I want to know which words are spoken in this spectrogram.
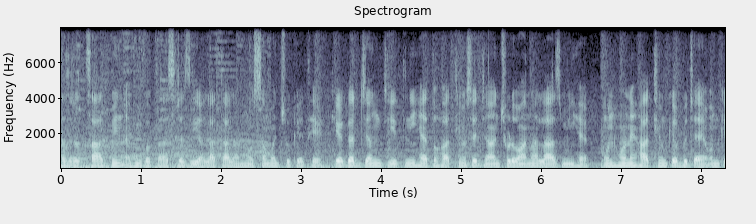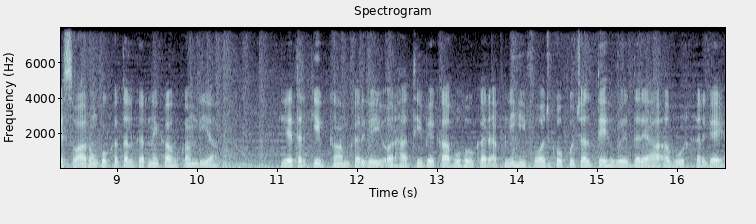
हज़रत साद बिन अबी वकास रज़ी अल्लाह तु समझ चुके थे कि अगर जंग जीतनी है तो हाथियों से जान छुड़वाना लाजमी है। उन्होंने हाथियों के बजाय उनके सवारों को कत्ल करने का हुक्म दिया। ये तरकीब काम कर गई और हाथी बेकाबू होकर अपनी ही फ़ौज को कुचलते हुए दरिया अबूर कर गए।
